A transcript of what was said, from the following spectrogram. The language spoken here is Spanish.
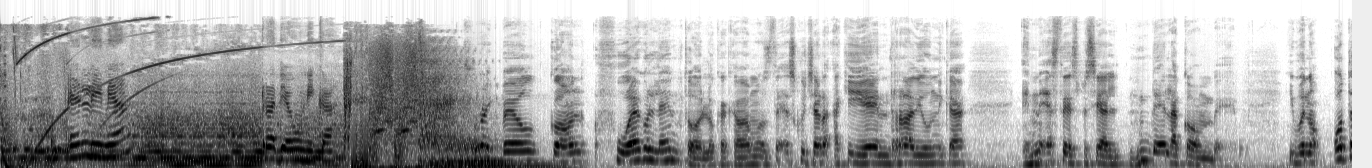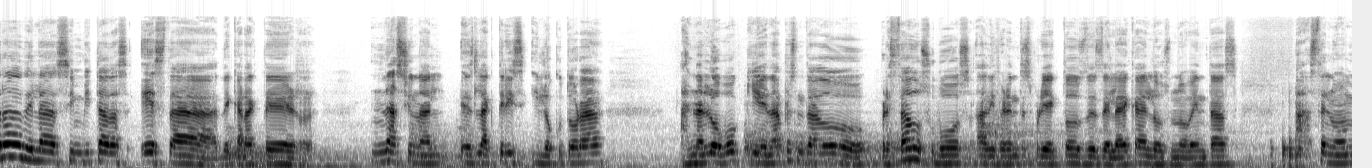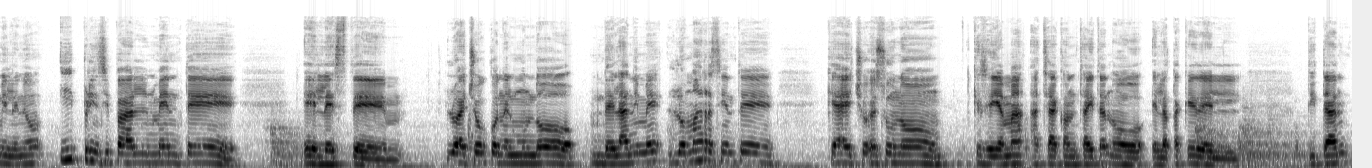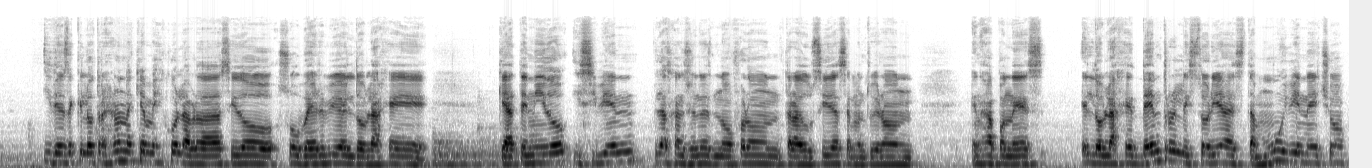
En línea, Radio Única. Bell con Fuego Lento, lo que acabamos de escuchar aquí en Radio Única en este especial de la Combe. Y bueno, otra de las invitadas, esta de carácter nacional, es la actriz y locutora Ana Lobo, quien ha presentado, prestado su voz a diferentes proyectos desde la década de los noventas hasta el nuevo milenio y principalmente el este lo ha hecho con el mundo del anime. Lo más reciente que ha hecho es uno que se llama Attack on Titan o El ataque del titán. Y desde que lo trajeron aquí a México, la verdad ha sido soberbio el doblaje que ha tenido. Y si bien las canciones no fueron traducidas, se mantuvieron en japonés, el doblaje dentro de la historia está muy bien hecho.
